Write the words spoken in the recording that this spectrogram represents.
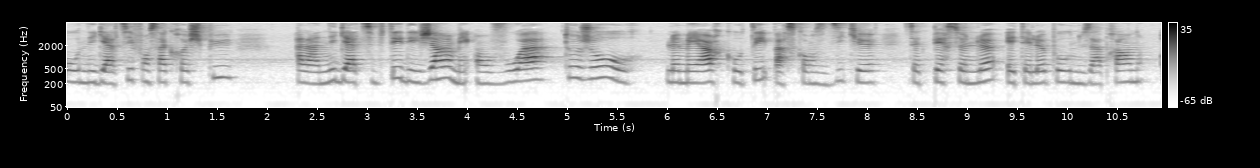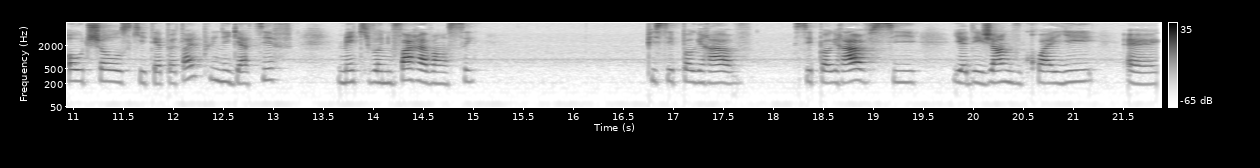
au négatif, on s'accroche plus à la négativité des gens, mais on voit toujours le meilleur côté parce qu'on se dit que cette personne-là était là pour nous apprendre autre chose qui était peut-être plus négatif, mais qui va nous faire avancer. Puis c'est pas grave. C'est pas grave si il y a des gens que vous croyez euh,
